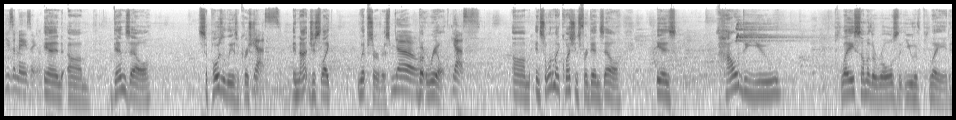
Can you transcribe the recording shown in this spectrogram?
He's amazing. And um, Denzel supposedly is a Christian. Yes. And not just like lip service, No. but real. yes. Um, and so one of my questions for Denzel is how do you play some of the roles that you have played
